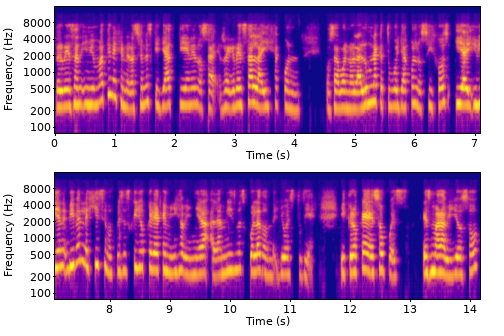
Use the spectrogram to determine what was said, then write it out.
regresan y mi mamá tiene generaciones que ya tienen, o sea, regresa la hija con, o sea, bueno, la alumna que tuvo ya con los hijos y, ahí vienen, viven lejísimos, pues es que yo quería que mi hija viniera a la misma escuela donde yo estudié y creo que eso pues es maravilloso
